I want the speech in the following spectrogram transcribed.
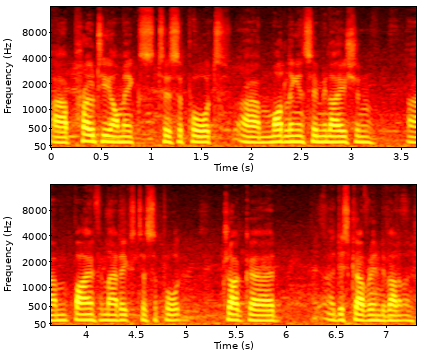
uh, proteomics to support uh, modeling and simulation, um, bioinformatics to support drug uh, uh, discovery and development.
